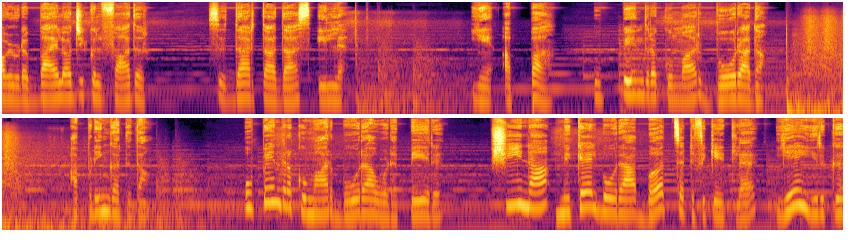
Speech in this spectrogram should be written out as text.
அவளோட பயாலாஜிக்கல் ஃபாதர் சித்தார்த்தா தாஸ் இல்ல. என் அப்பா உப்பேந்திரகுமார் போரா தான் அப்படிங்கிறது தான் உபேந்திரகுமார் போராவோட பேரு ஷீனா மிக்கேல் போரா பர்த் சர்டிபிகேட்ல ஏன் இருக்கு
